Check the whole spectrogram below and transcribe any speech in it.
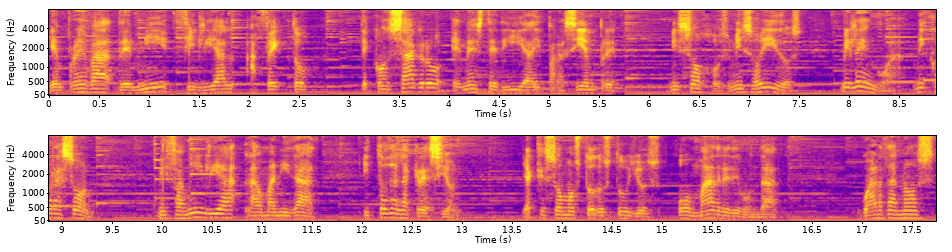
y en prueba de mi filial afecto, te consagro en este día y para siempre mis ojos, mis oídos, mi lengua, mi corazón, mi familia, la humanidad y toda la creación ya que somos todos tuyos, oh Madre de bondad. Guárdanos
